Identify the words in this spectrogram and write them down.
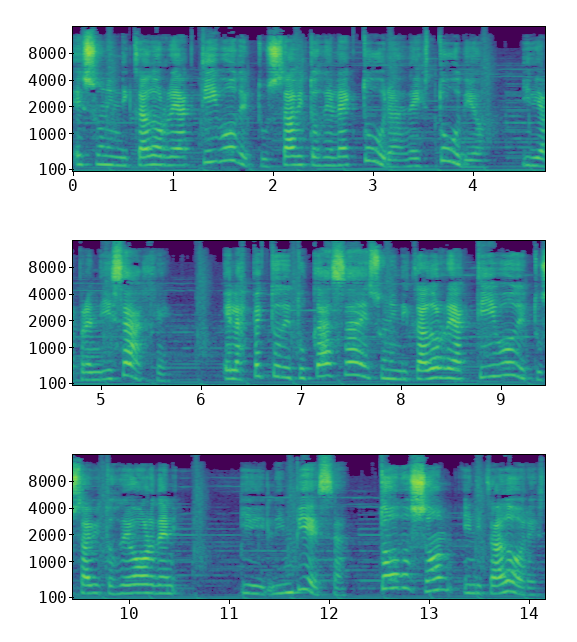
es un indicador reactivo de tus hábitos de lectura, de estudio y de aprendizaje. El aspecto de tu casa es un indicador reactivo de tus hábitos de orden y limpieza. Todos son indicadores,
